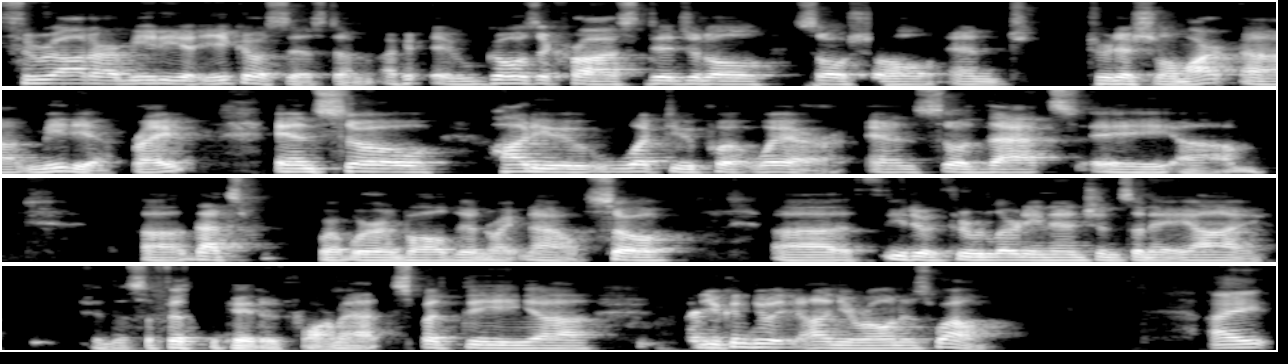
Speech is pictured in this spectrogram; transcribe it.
throughout our media ecosystem. It goes across digital, social, and traditional mar- uh, media, right? And so, how do you what do you put where? And so that's a um, uh, that's what we're involved in right now. So, uh, know, through learning engines and AI, in the sophisticated formats, but the uh, but you can do it on your own as well. I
